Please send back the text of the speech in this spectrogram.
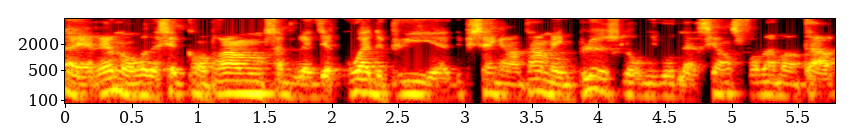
L'ARN, on va essayer de comprendre ça voulait dire quoi depuis, euh, depuis 50 ans, même plus, au niveau de la science fondamentale.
